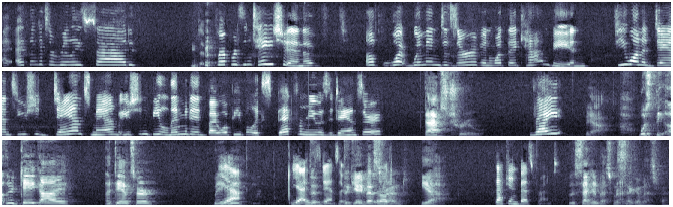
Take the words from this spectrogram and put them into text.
I, I think it's a really sad representation of of what women deserve and what they can be. And if you want to dance, you should dance, man. But you shouldn't be limited by what people expect from you as a dancer, That's true. right? Yeah. Was the other gay guy a dancer? Maybe? Yeah. Yeah, he the, was a dancer. the gay best They're all- friend, Yeah. Second best friend. The second best the friend. second best friend.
